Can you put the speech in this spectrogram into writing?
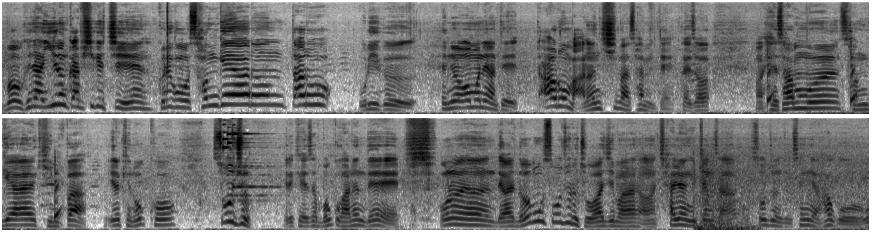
뭐 그냥 이런 값이겠지. 그리고 성게알은 따로 우리 그 해녀 어머니한테 따로 만 원치만 사면 돼. 그래서 어, 해산물, 성게알, 김밥 이렇게 놓고 소주 이렇게 해서 먹고 가는데 오늘은 내가 너무 소주를 좋아하지만 어, 촬영 일정상 소주는 좀 생략하고.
